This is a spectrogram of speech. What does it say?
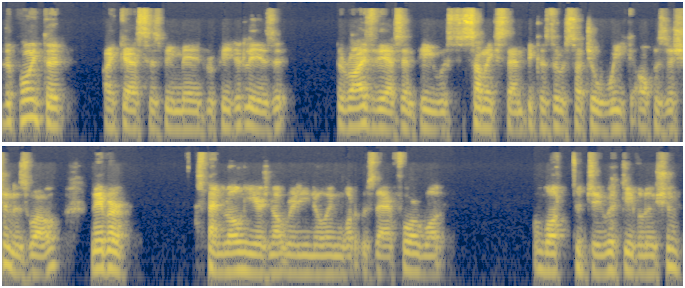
The point that I guess has been made repeatedly is that the rise of the SNP was to some extent because there was such a weak opposition as well. Labour spent long years not really knowing what it was there for, what what to do with devolution,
